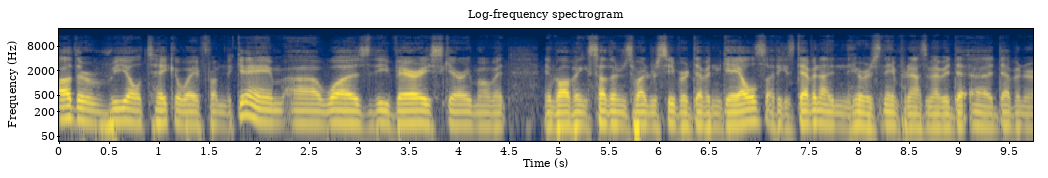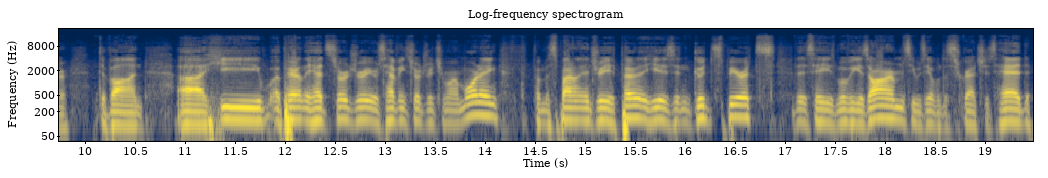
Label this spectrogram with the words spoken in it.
other real takeaway from the game uh, was the very scary moment involving Southern's wide receiver Devin Gales. I think it's Devin. I didn't hear his name pronounced. Maybe De- uh, Devin or Devon. Uh, he apparently had surgery or is having surgery tomorrow morning from a spinal injury. Apparently, he is in good spirits. They say he's moving his arms. He was able to scratch his head.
